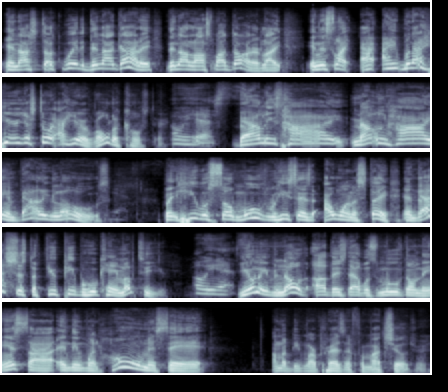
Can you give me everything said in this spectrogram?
And I stuck with it. Then I got it. Then I lost my daughter. Like, and it's like, I, I when I hear your story, I hear a roller coaster oh, yes. valleys high, mountain high, and valley lows. But he was so moved when he says, I want to stay. And that's just a few people who came up to you. Oh, yes. You don't even know the others that was moved on the inside and then went home and said, I'm gonna be more present for my children.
